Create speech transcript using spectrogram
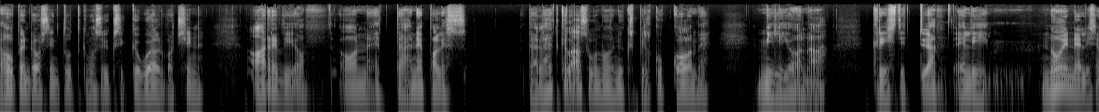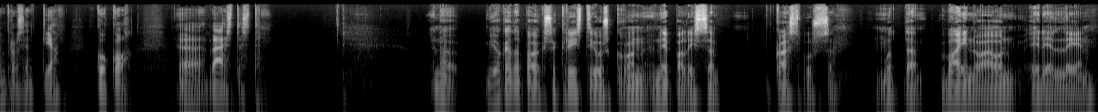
Open Doorsin tutkimusyksikkö World Watchin arvio on, että Nepalissa tällä hetkellä asuu noin 1,3 miljoonaa kristittyä, eli noin nelisen prosenttia koko väestöstä. No, joka tapauksessa kristiusko on Nepalissa kasvussa, mutta vainoa on edelleen.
